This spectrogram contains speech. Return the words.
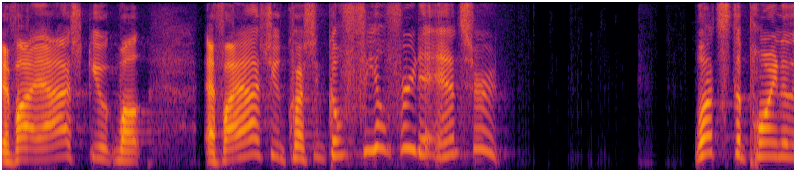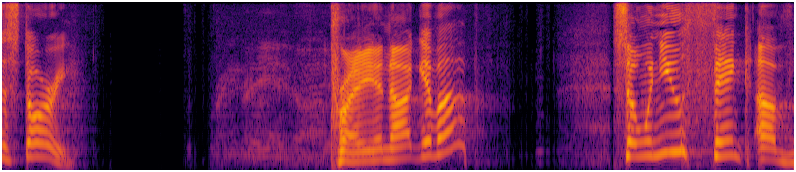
If I ask you, well, if I ask you a question, go feel free to answer it. What's the point of the story? Pray and not give up. So when you think of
